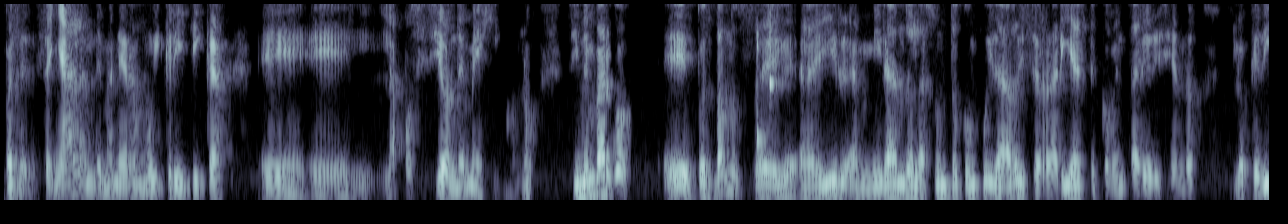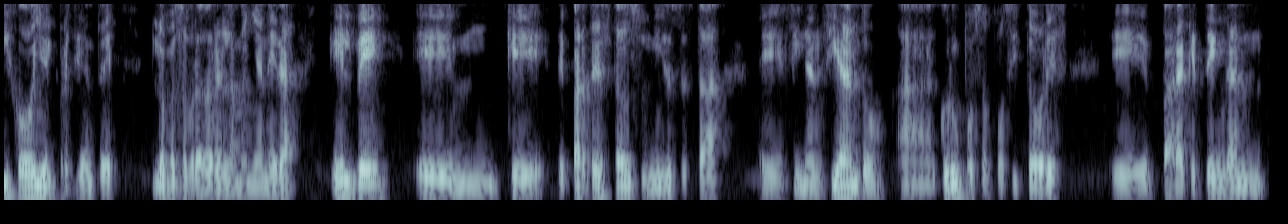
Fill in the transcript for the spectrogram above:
pues señalan de manera muy crítica la posición de México, ¿no? Sin embargo, eh, pues vamos eh, a ir mirando el asunto con cuidado y cerraría este comentario diciendo lo que dijo hoy el presidente López Obrador en la mañanera. Él ve em, que de parte de Estados Unidos está eh, financiando a grupos opositores para que tengan,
